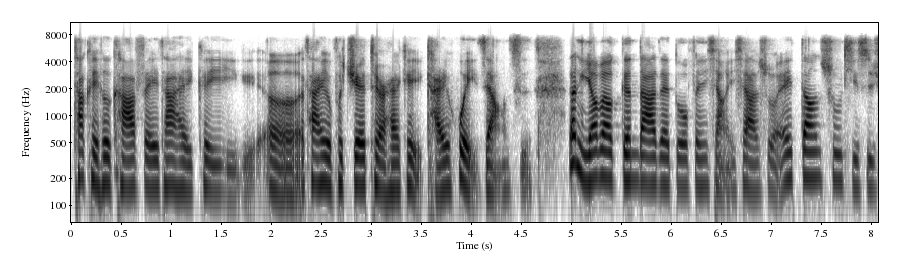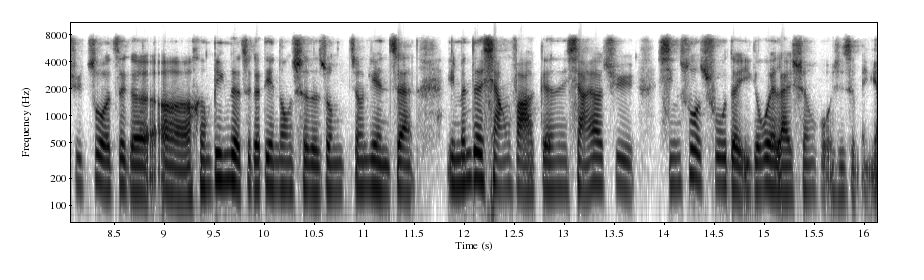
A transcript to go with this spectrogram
它可以喝咖啡，它还可以呃，它还有 projector，还可以开会这样子。那你要不要跟大家再多分享一下，说，哎，当初其实去做这个呃横滨的这个电动车的中充电站，你们的想法跟想要去行塑出的一个未来生活是怎么样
